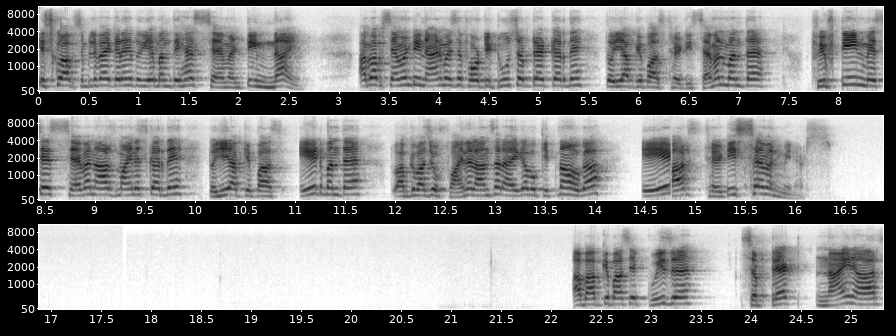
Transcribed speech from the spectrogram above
इसको आप सिंप्लीफाई करें तो ये बनते हैं 79 अब आप 79 में से 42 सब्ट्रैक्ट कर दें तो ये आपके पास 37 बनता है। 15 में से 7 आवर्स माइनस कर दें तो ये आपके पास 8 बनता है। तो आपके पास जो फाइनल आंसर आएगा वो कितना होगा? 8 आवर्स 37 मिनट्स अब आपके पास एक क्विज है, subtract 9 hours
